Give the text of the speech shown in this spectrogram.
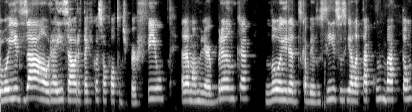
Oi, Isaura. A Isaura tá aqui com a sua foto de perfil. Ela é uma mulher branca, loira, dos cabelos lisos, e ela tá com um batom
